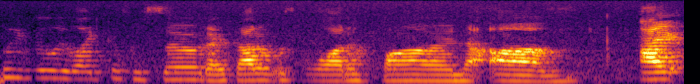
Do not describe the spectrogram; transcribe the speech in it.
really really liked this episode. I thought it was a lot of fun. Um, I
